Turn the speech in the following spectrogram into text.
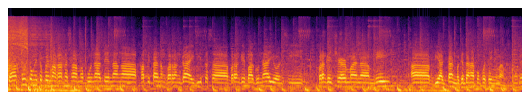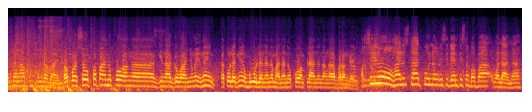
Sa puntong ito po ay makakasama po natin ang ah, kapitan ng barangay dito sa Barangay Bagunayon, si Barangay Chairman ah, May ah, Biagtan. Magandang hapon po sa inyo, ma'am. Magandang hapon po naman. Opo, so paano po ang ah, ginagawa nyo ngayon? Ngayon, katulad ngayon, umuulan na naman. Ano po ang plano ng ah, barangay? Actually ho, halos lahat po ng residente sa baba wala na.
